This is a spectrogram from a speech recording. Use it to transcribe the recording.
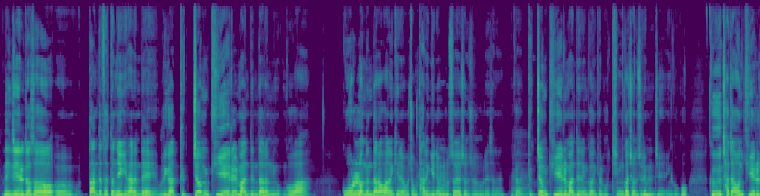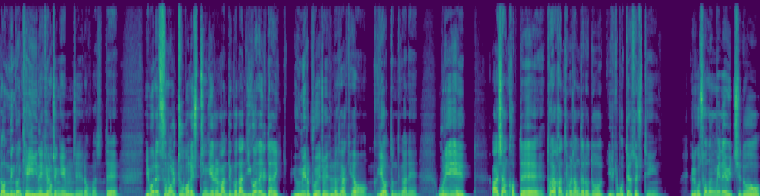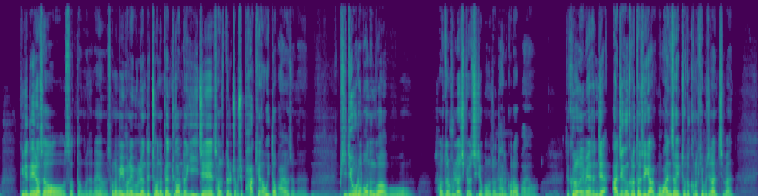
근데 이제 예를 들어서 어, 딴 데서 했던 얘기긴 하는데 우리가 득점 기회를 만든다는 거와 골을 넣는다라고 하는 개념은 조금 다른 개념으로 음. 써요 전술에서는. 그러니까 음. 득점 기회를 만드는 건 결국 팀과 전술의 음. 문제인 거고 그 찾아온 기회를 넣는 건 개인 개인의. 결정력의 음. 문제라고 봤을 때 이번에 22번의 슈팅 기회를 만든 건 난 이거는 일단은 의미를 부여줘야 된다 음. 고 생각해요. 그게 어떤든 간에 우리 아시안컵 때 더 약한 팀을 상대로도 이렇게 못 때렸어요 슈팅. 그리고 손흥민의 위치도 굉장히 내려섰었던 거잖아요. 손흥민 이번에 올렸는데 저는 벤투 감독이 이제 선수들을 조금씩 파악해가고 있다고 봐요. 저는 비디오로 보는 거하고 선수들을 훈련시키면서 직접 보는 건 저는 다를 음. 거라고 봐요. 근데 그런 의미에서 이제 아직은 그렇다고 해서 이게 뭐 완성이 저도 그렇게 보진 않지만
